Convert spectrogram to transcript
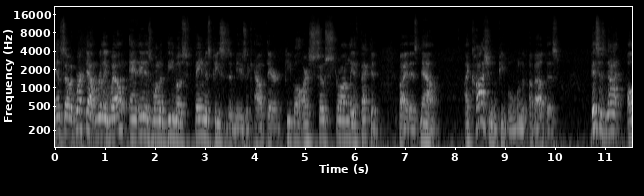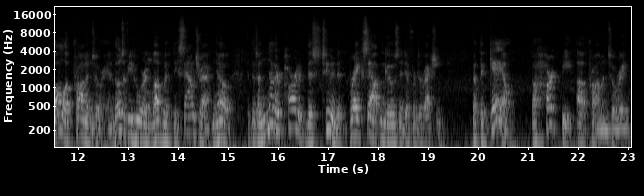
And so it worked out really well, and it is one of the most famous pieces of music out there. People are so strongly affected by this. Now, I caution people about this. This is not all of Promontory, and those of you who are in love with the soundtrack know that there's another part of this tune that breaks out and goes in a different direction. But the gale, the heartbeat of Promontory,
